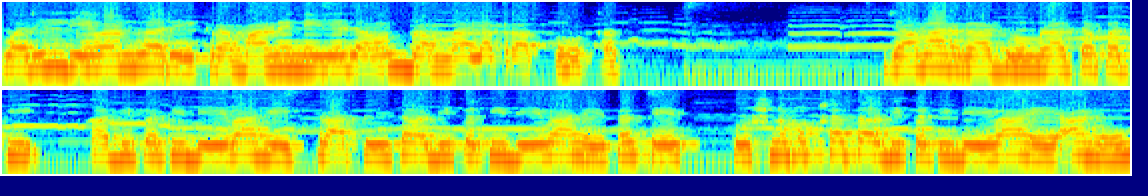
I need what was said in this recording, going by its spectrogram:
वरील देवांद्वारे क्रमाने नेले जाऊन ब्रह्माला प्राप्त होतात. ज्या मार्गात धुम्राचा पती अधिपती देव आहे रात्रीचा अधिपती देव आहे तसेच कृष्ण पक्षाचा अधिपती देव आहे आणि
